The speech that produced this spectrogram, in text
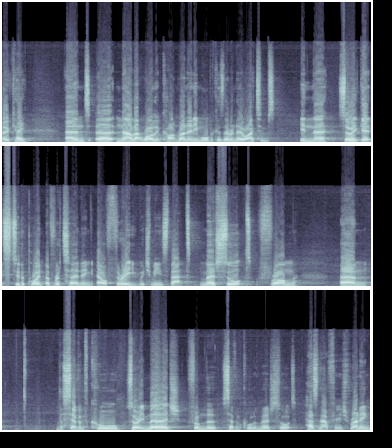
okay. And uh, now that while loop can't run anymore because there are no items in there. So it gets to the point of returning L3, which means that merge sort from um, the seventh call, sorry, merge from the seventh call of merge sort has now finished running.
